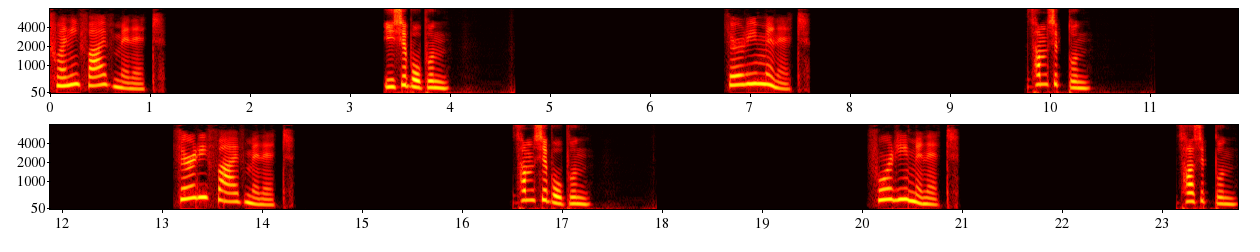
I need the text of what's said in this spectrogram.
Twenty-five minute. 25분. Thirty minute. 30분. Thirty-five minute. 35분. Forty minute. 40분.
